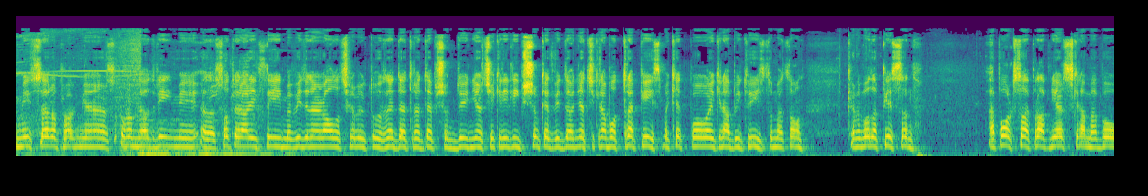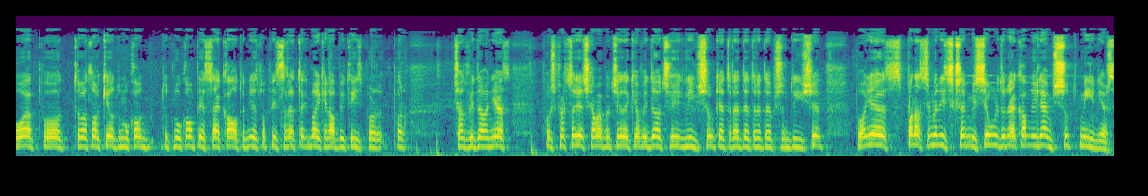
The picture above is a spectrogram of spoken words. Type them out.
Mirë se erdhët prapë njerëz, unë më nëdrimi edhe sot jena rikthy me videon e radhës që kemi këtu Red Dead Redemption dy njerëz që keni lyp shumë këtë video njerëz që kena bo tre pjesë me këtë po e kena bitis domethonë kemi bo dhe pjesën E parë kësaj prap njerëz s'kena me bo e, po domethonë kjo do me konë, do me konë pjesa e katërt njerëz, po pjesën e tretë e kena bitis për, për qatë video njerëz, po shpresoj që ka me ju pëlqy dhe kjo video që e lypni shumë këtë Red Dead Redemption, po njerëz, para se me nisë këse misionit, unë e kam një lajm shumë të mirë njerëz,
